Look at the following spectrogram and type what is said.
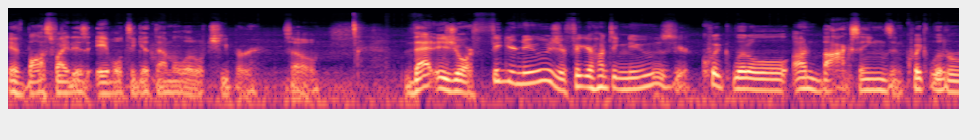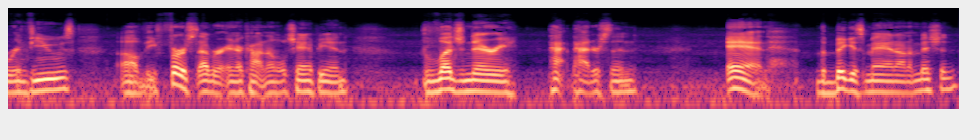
if Boss Fight is able to get them a little cheaper. So that is your figure news, your figure hunting news, your quick little unboxings and quick little reviews of the first ever Intercontinental Champion, the legendary Pat Patterson, and the biggest man on a mission,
